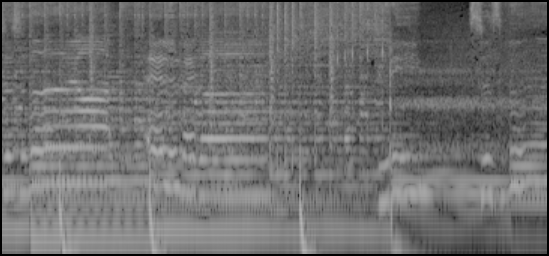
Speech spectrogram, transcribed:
sızlıyor elveda. Yüreğim sızlıyor.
